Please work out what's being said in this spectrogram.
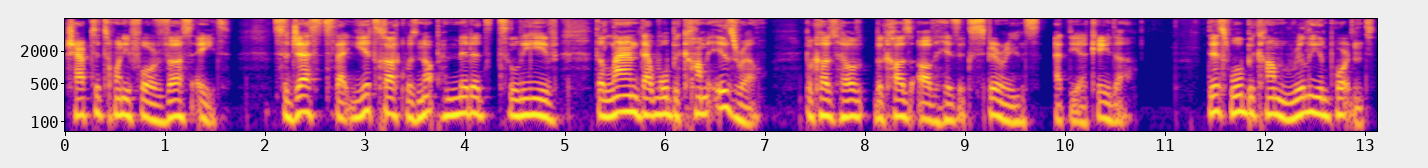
chapter 24, verse 8, suggests that Yitzchak was not permitted to leave the land that will become Israel because of, because of his experience at the Akedah. This will become really important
